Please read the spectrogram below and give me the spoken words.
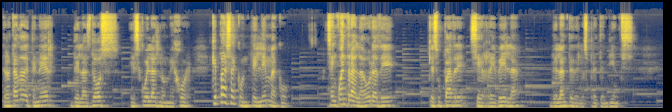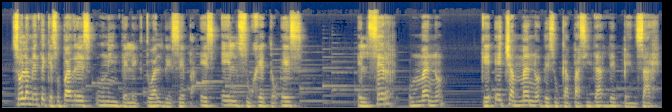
tratando de tener de las dos escuelas lo mejor. ¿Qué pasa con Telémaco? Se encuentra a la hora de que su padre se revela delante de los pretendientes. Solamente que su padre es un intelectual de cepa, es el sujeto, es el ser humano que echa mano de su capacidad de pensar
